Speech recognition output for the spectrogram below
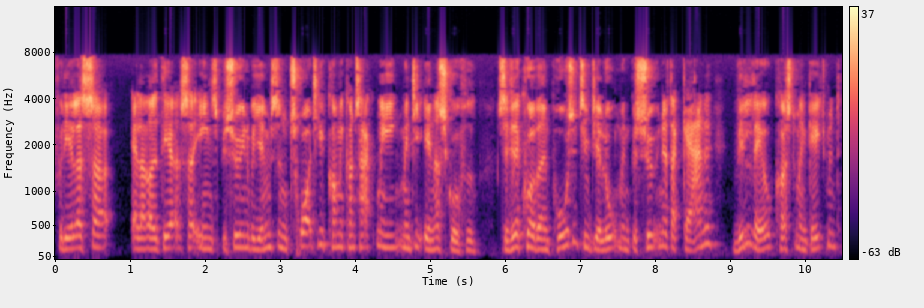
Fordi ellers så allerede der, så ens besøgende på hjemmesiden tror, at de kan komme i kontakt med en, men de ender skuffet. Så det der kunne have været en positiv dialog med en besøgende, der gerne vil lave customer engagement,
